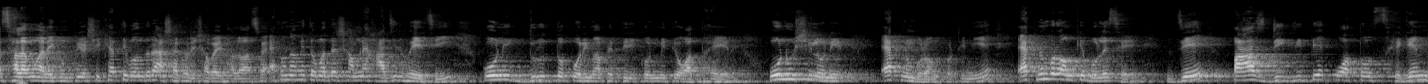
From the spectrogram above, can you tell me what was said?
আসসালামু আলাইকুম, প্রিয় শিক্ষার্থী বন্ধুরা, আশা করি সবাই ভালো আছো। এখন আমি তোমাদের সামনে হাজির হয়েছি কৌণিক দূরত্ব পরিমাপের ত্রিকোণমিতি অধ্যায়ের অনুশীলনীর এক নম্বর অঙ্কটি নিয়ে। এক নম্বর অঙ্কে বলেছে যে পাঁচ ডিগ্রিতে কত সেকেন্ড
